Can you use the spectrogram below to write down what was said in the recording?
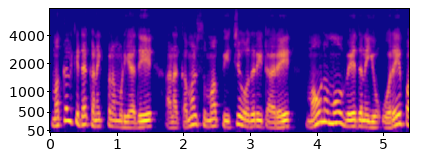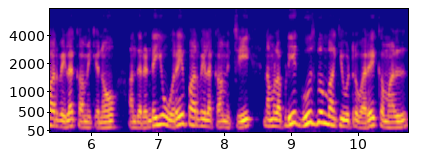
மக்கள் கிட்ட கனெக்ட் பண்ண முடியாது. ஆனா கமல் சும்மா பிச்சு உதறிட்டாரு. மௌனமும் வேதனையும் ஒரே பார்வையில காமிக்கணும். அந்த ரெண்டையும் ஒரே பார்வையில காமிச்சு நம்மள அப்படியே கூஸ்பம் ஆக்கி விட்டுருவாரு கமல்.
